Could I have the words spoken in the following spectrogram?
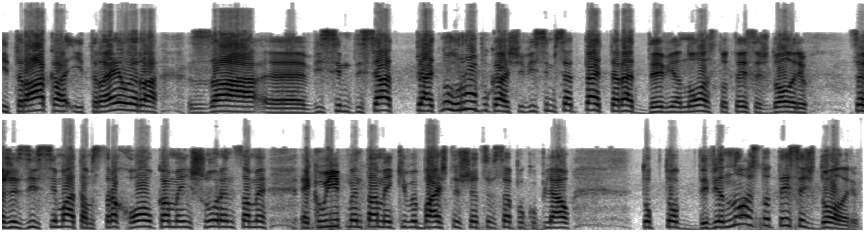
і трака, і трейлера за е, 85, ну грубо кажучи, 85-90 тисяч доларів. Це вже зі всіма там страховками, іншуренсами, еквіпментами, які ви бачите, що я це все покупляв. Тобто 90 тисяч доларів.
